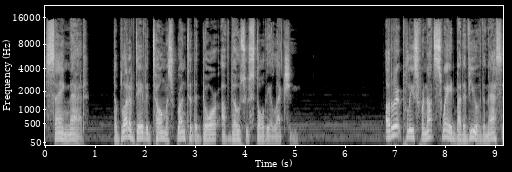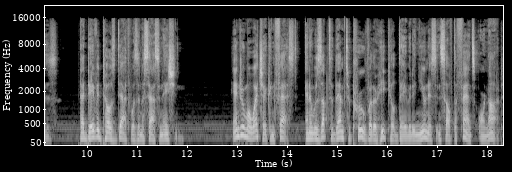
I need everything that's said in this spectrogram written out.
saying that the blood of David Too must run to the door of those who stole the election. Eldoret police were not swayed by the view of the masses that David Too's death was an assassination. Andrew Moeche confessed, and it was up to them to prove whether he killed David and Eunice in self defense or not.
